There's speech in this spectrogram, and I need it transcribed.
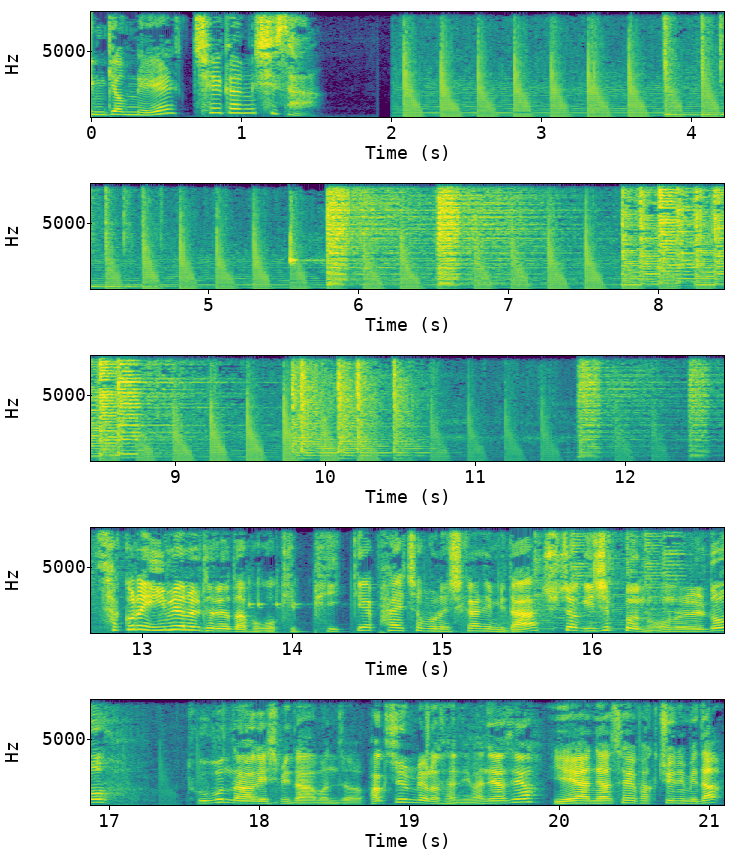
김경래의 최강 시사. 사건의 이면을 들여다보고 깊이 있게 파헤쳐보는 시간입니다. 추적 20분 오늘도 두 분 나와 계십니다. 먼저 박지훈 변호사님 안녕하세요. 예, 안녕하세요. 박준입니다.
